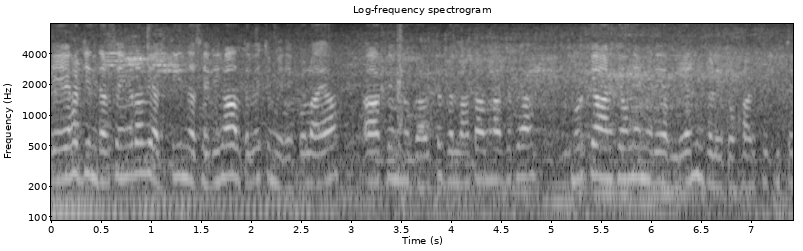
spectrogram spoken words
ਇਹ ਹਰਜਿੰਦਰ ਸਿੰਘ ਦਾ ਵਿਅਕਤੀ ਨਸ਼ੇ ਦੀ ਹਾਲਤ ਵਿੱਚ ਮੇਰੇ ਕੋਲ ਆਇਆ। ਆ ਕੇ ਮੈਨੂੰ ਗਲਤ ਗੱਲਾਂ ਕਰਨ ਲੱਗ ਪਿਆ। ਮੁੜ ਕੇ ਆਣ ਕੇ ਉਹਨੇ ਮੇਰੇ ਅਗਲੇ ਹੀ ਗਲੇ ਤੋਂ ਫੜ ਕੇ ਕਿੱਥੇ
